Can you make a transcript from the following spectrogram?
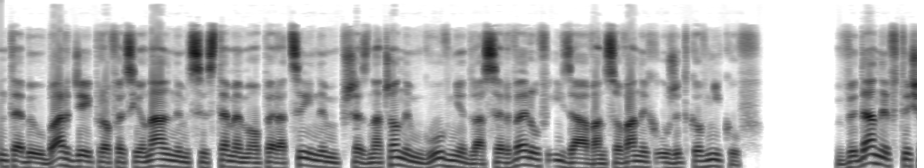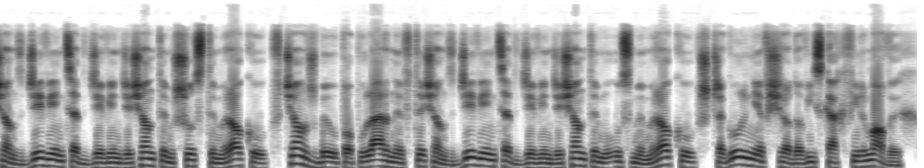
NT był bardziej profesjonalnym systemem operacyjnym przeznaczonym głównie dla serwerów i zaawansowanych użytkowników. Wydany w 1996 roku, wciąż był popularny w 1998 roku, szczególnie w środowiskach firmowych.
